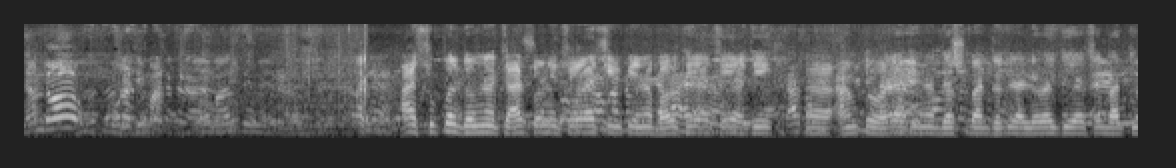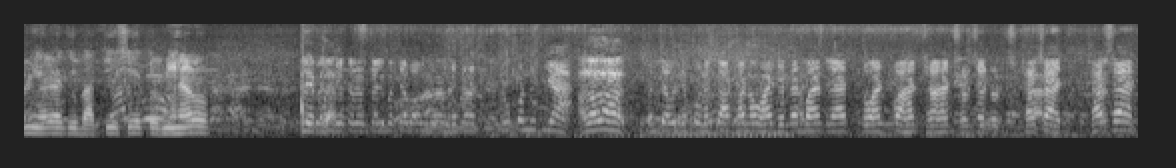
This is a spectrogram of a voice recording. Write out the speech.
નામ દો. માં આ સુપર ઘઉંના ચારસો ને ચોરાસી રૂપિયાના ભાવ થયા છે. હજી આમ તો હરાજીના દસ બાર ઢગલા લેવાઈ ગયા છે. બાકીની હરાજી બાકી છે તો નિહાળો. ચોપન રૂપિયા. પંચાવન છપ્પન સત્તા અઠા નવ સાઠ એકડ બાર ત્રેસઠ ચોસઠ પાંસઠ છાસઠ સડસઠ છાસઠ છાસઠ.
